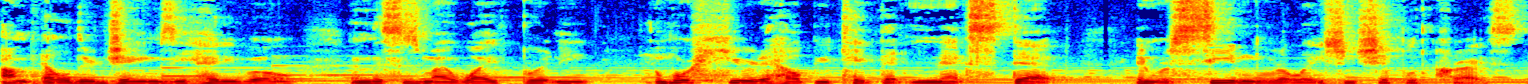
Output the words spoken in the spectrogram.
I'm Elder James E. Hedibo, and this is my wife, Brittany. And we're here to help you take that next step in receiving a relationship with Christ.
